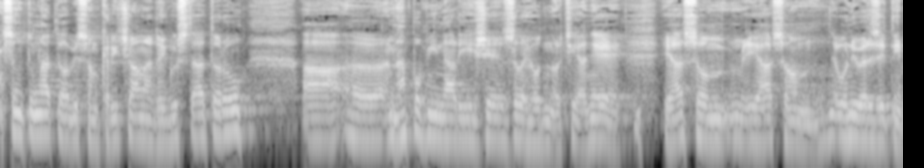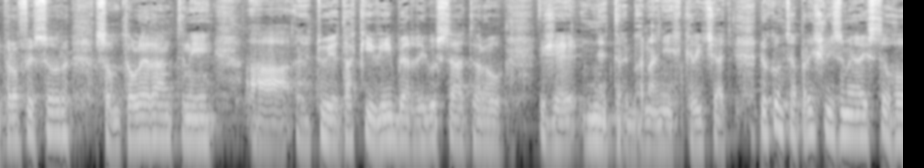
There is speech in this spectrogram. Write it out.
som tu na to, aby som kričal na degustátorov a e, napomínali, že zle hodnotia. Nie, ja som, ja som univerzitný profesor, som tolerantný a tu je taký výber degustátorov, že netreba na nich kričať. Dokonca prešli sme aj z toho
